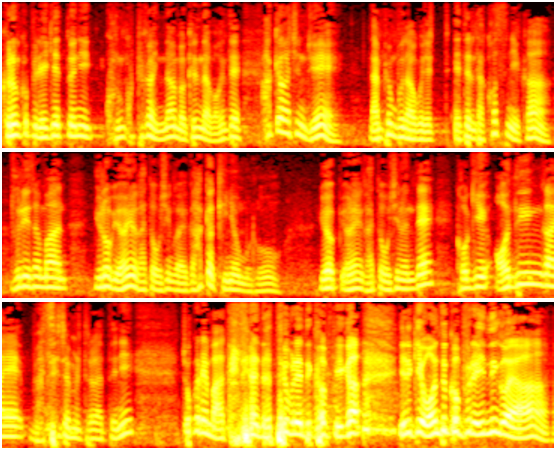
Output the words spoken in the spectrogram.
그런 커피를 얘기했더니 그런 커피가 있나 막 그랬나 봐. 근데 학교 가신 뒤에 남편분하고 이제 애들은 다 컸으니까 둘이서만 유럽 여행을 갔다 오신 거예요. 그 학교 기념으로. 유럽 여행 갔다 오시는데 거기 어딘가에 면세점을 들어갔더니 초콜릿 마카데미아 너트 브랜드 커피가 이렇게 원두 커피로 있는 거야.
